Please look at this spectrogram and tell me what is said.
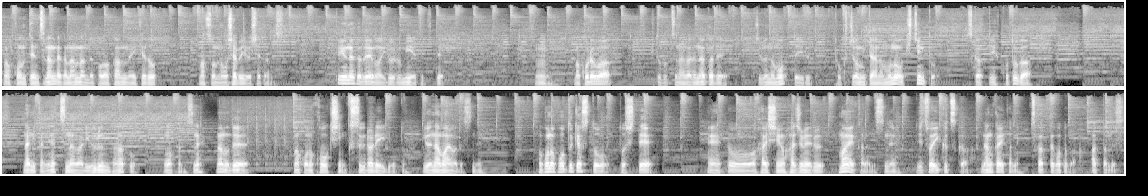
まあコンテンツなんだか何なんだかわかんないけど、まあそんなおしゃべりをしてたんです。っていう中で、まあいろいろ見えてきて、うん。まあこれは人と繋がる中で自分の持っている特徴みたいなものをきちんと使っていくことが何かにね、繋がりうるんだなと思ったんですね。なので、まあ、この好奇心くすぐらレイディオという名前はですね、まあ、このポッドキャストとして、え、ー、と、配信を始める前からですね、実はいくつか何回かね、使ったことがあったんです。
